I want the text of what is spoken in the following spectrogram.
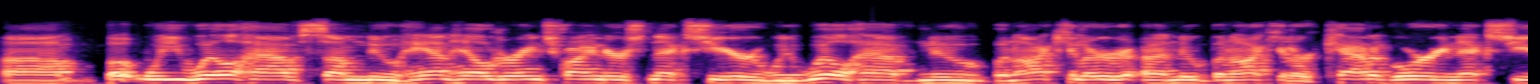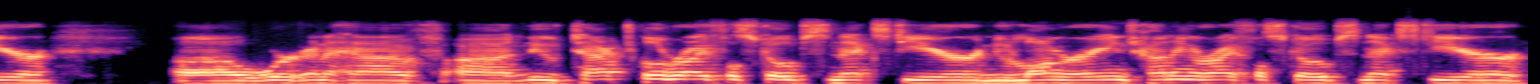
Uh, but we will have some new handheld rangefinders next year. We will have new binocular, a new binocular category next year. Uh, we're going to have uh, new tactical rifle scopes next year, new long range hunting rifle scopes next year.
